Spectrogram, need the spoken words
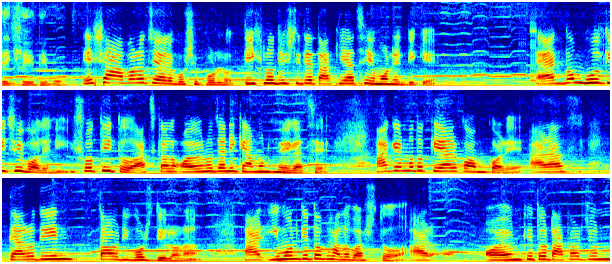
দেখিয়ে দিব। এসে আবারও চেয়ারে বসে পড়ল। তীক্ষ্ণ দৃষ্টিতে তাকিয়ে আছে ইমনের দিকে। একদম ভুল কিছুই বলেনি। সত্যি তো আজকাল অয়নও জানি কেমন হয়ে গেছে। আগের মতো কেয়ার কম করে আর আজ তেরো দিন তাও ডিভোর্স দিল না। আর ইমনকে তো ভালোবাসতো আর অয়নকে তো টাকার জন্য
